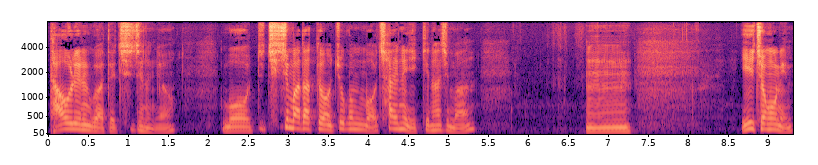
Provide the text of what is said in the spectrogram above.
다 어울리는 것 같아요. 치즈는요. 뭐 치즈마다 또 조금 뭐 차이는 있긴 하지만 음. 이정옥님,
